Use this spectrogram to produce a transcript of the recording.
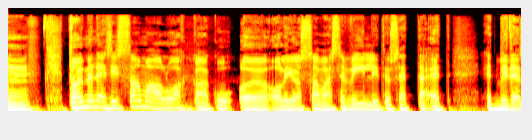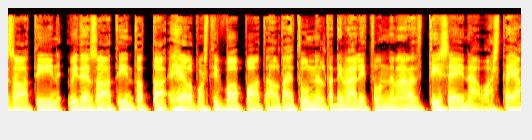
Mm. Toi menee siis samaa luokkaa, kun ö, oli jossain vaiheessa villitys, että et, et miten saatiin, miten saatiin tota helposti vapaata tai tunnilta, niin välitunnilla laitettiin seinää vasta ja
